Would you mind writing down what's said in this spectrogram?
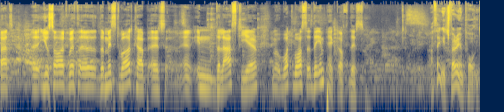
but uh, you saw it with uh, the missed World Cup at, uh, in the last year. What was the impact of this? I think it's very important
